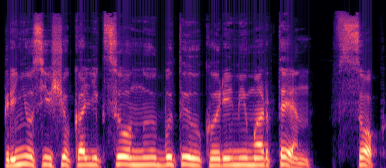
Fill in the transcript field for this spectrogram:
принес еще коллекционную бутылку «Реми Мартен» в СОП,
